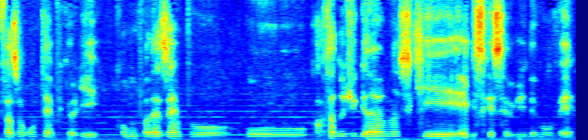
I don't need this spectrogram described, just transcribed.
faz algum tempo que eu li, como, por exemplo, o cortador de gramas que ele esqueceu de devolver.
